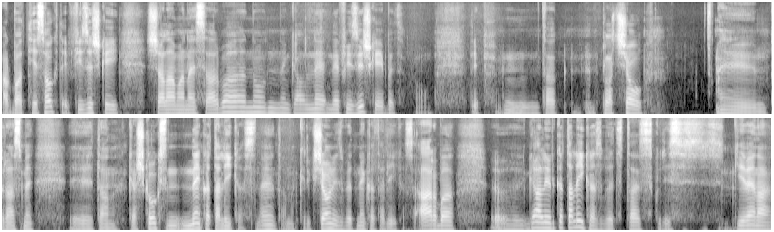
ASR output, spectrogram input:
arba tiesiog taip fiziškai šalia manęs, arba, nu, gal ne, ne fiziškai, bet nu, taip, ta plačiau prasme, tam kažkoks nekatalikas, ne, tam krikščionis, bet nekatalikas. Arba gal ir katalikas, bet tas, kuris gyvena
